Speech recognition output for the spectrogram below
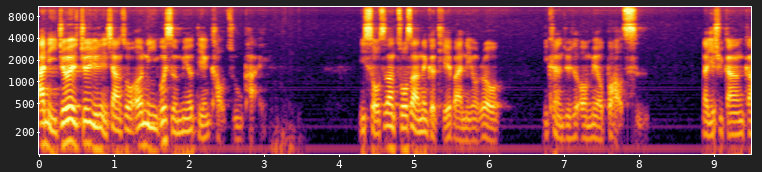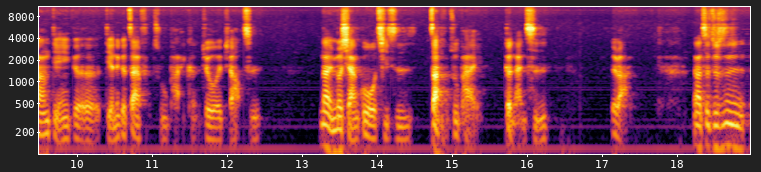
啊，你就会就有点像说，哦，你为什么没有点烤猪排？你手上桌上那个铁板牛肉，你可能觉得哦没有不好吃。那也许刚刚刚点一个点那个战斧猪排，可能就会比较好吃。那有没有想过，其实战斧猪排更难吃，对吧？那这就是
